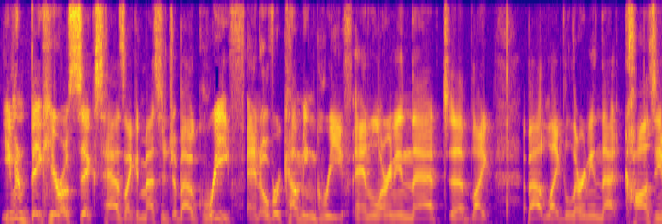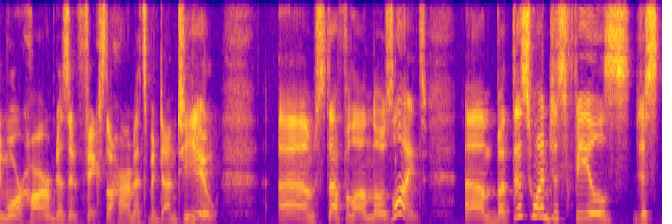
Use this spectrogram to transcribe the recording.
even Big Hero Six has like a message about grief and overcoming grief and learning that uh, like about like learning that causing more harm doesn't fix the harm that's been done to you um, stuff along those lines. Um, but this one just feels just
